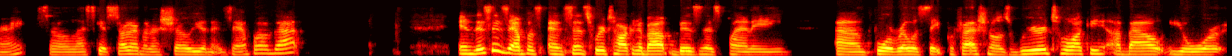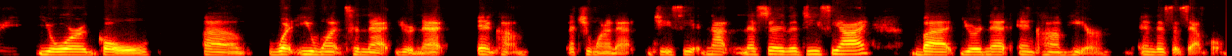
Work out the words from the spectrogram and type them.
All right, so let's get started. I'm going to show you an example of that in this example, and since we're talking about business planning um, for real estate professionals, we're talking about your your goal, um, what you want to net, your net income that you want to net GC, not necessarily the GCI, but your net income here in this example.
